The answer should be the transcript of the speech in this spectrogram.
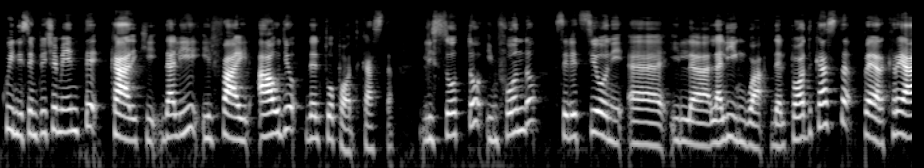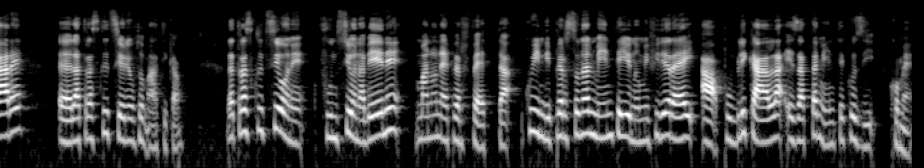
Quindi semplicemente carichi da lì il file audio del tuo podcast. Lì sotto, in fondo, selezioni eh, il, la lingua del podcast per creare eh, la trascrizione automatica. La trascrizione funziona bene ma non è perfetta, quindi personalmente io non mi fiderei a pubblicarla esattamente così com'è.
